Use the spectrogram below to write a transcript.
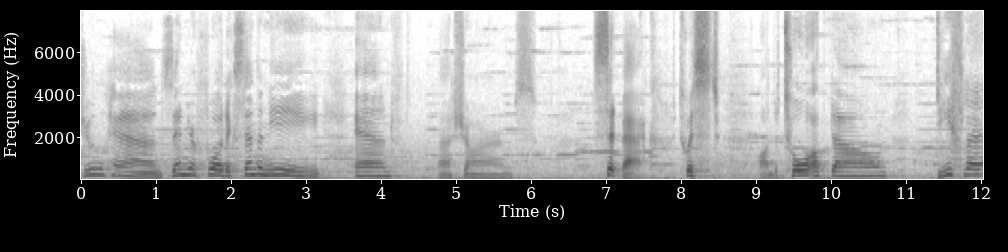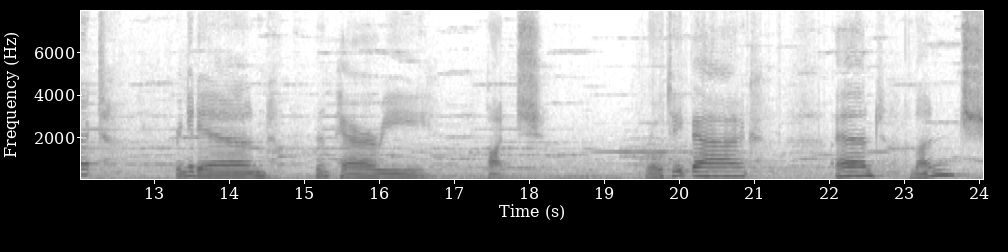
two hands, then your foot, extend the knee, and flash arms. Sit back, twist On the toe up, down, deflect, bring it in, then parry, punch. Rotate back and lunge,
